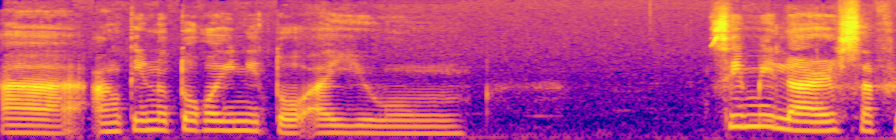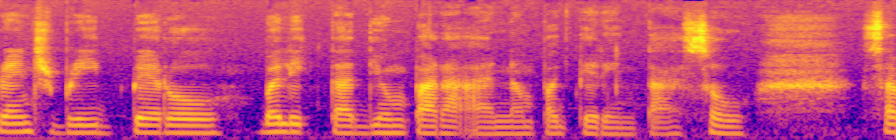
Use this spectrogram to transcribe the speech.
uh, ang tinutukoy nito ay yung similar sa French braid pero baliktad yung paraan ng pagtirinta. So, sa,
